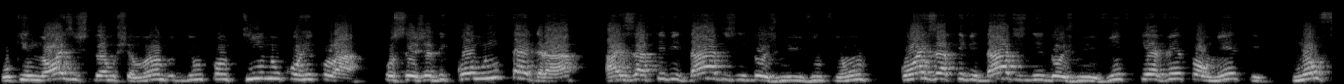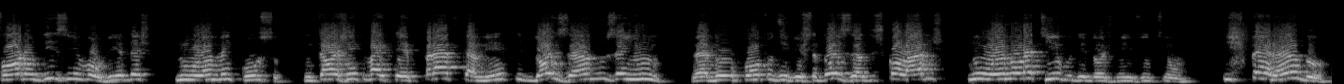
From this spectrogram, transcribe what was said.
o que nós estamos chamando de um contínuo curricular, ou seja, de como integrar as atividades de 2021 com as atividades de 2020 que eventualmente não foram desenvolvidas no ano em curso. Então, a gente vai ter praticamente dois anos em um, né, do ponto de vista dois anos escolares no ano letivo de 2021, esperando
